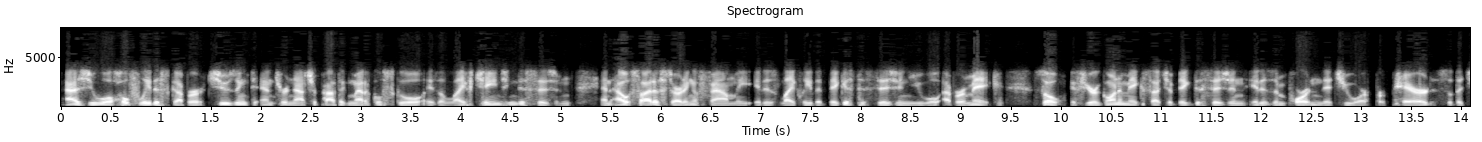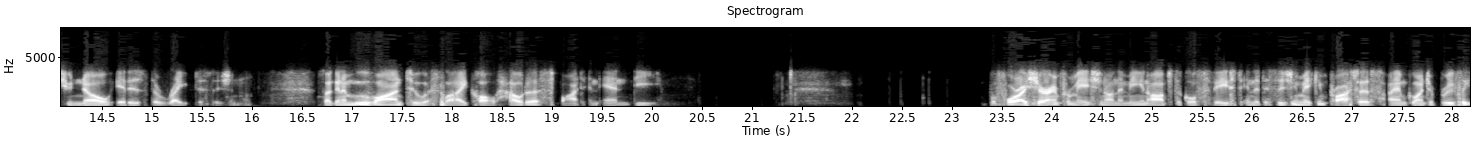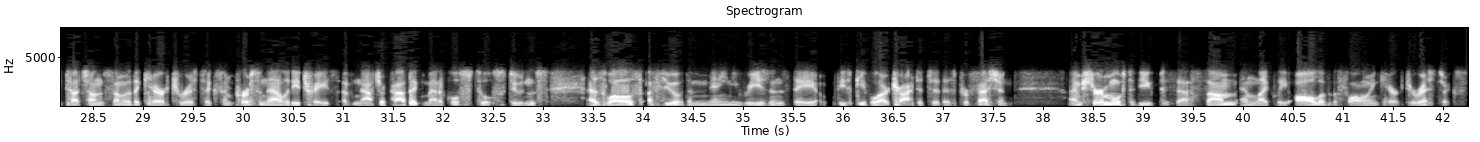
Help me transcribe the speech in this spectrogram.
As you will hopefully discover, choosing to enter naturopathic medical school is a life changing decision, and outside of starting a family, it is likely the biggest decision you will ever make. So, if you're going to make such a big decision, it is important that you are prepared so that you know it is the right decision. So, I'm going to move on to a slide called How to Spot an ND. Before I share information on the main obstacles faced in the decision-making process, I am going to briefly touch on some of the characteristics and personality traits of naturopathic medical students, as well as a few of the main reasons they, these people are attracted to this profession. I'm sure most of you possess some and likely all of the following characteristics.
